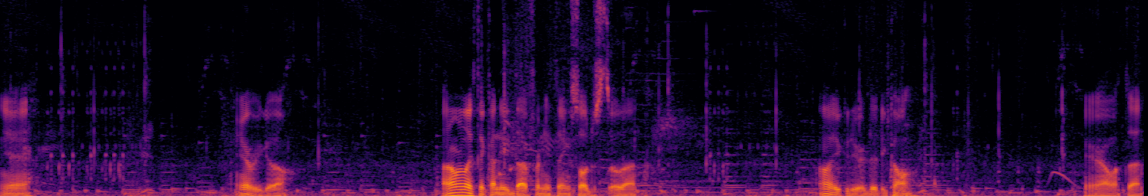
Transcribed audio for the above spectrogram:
Yeah. There we go. I don't really think I need that for anything, so I'll just throw that. Oh, you could hear Diddy Kong. Here, I want that.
